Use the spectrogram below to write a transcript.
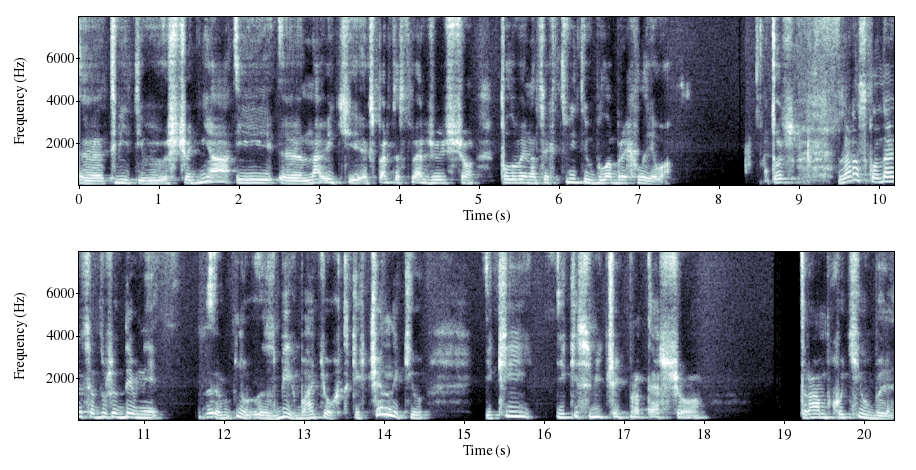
е, твітів щодня, і е, навіть експерти стверджують, що половина цих твітів була брехлива. Тож зараз складаються дуже дивні ну, збіг багатьох таких чинників, які, які свідчать про те, що Трамп хотів би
